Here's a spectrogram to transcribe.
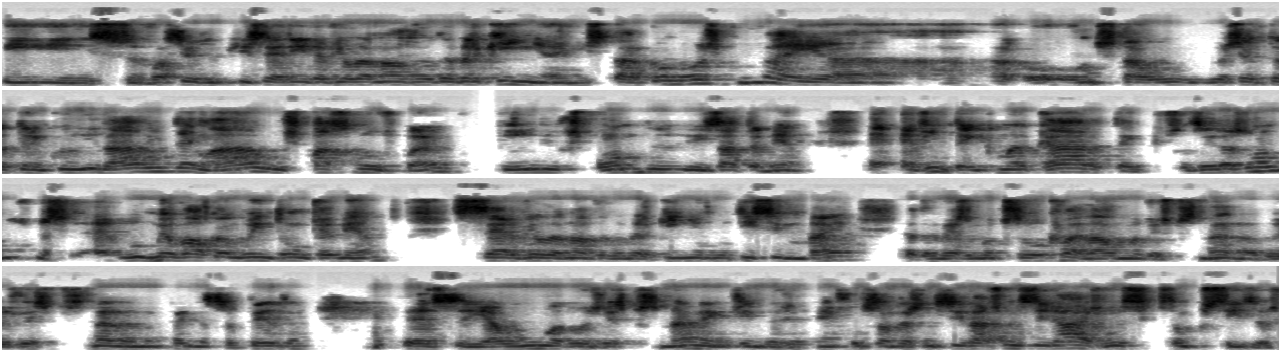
e, e, se você quiser ir a Vila Nova da Barquinha e estar connosco, vem a, a, onde está o agente da tranquilidade e tem lá o espaço Novo Banco que responde exatamente. É, enfim, tem que marcar, tem que fazer as normas, mas é, o meu balcão do entroncamento serve Vila Nova da Barquinha muitíssimo bem, através de uma pessoa que vai lá uma vez por semana ou duas vezes por semana, não tenho a certeza eh, se é uma ou duas vezes por semana, enfim, em função das necessidades, irá às vezes que são precisas.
